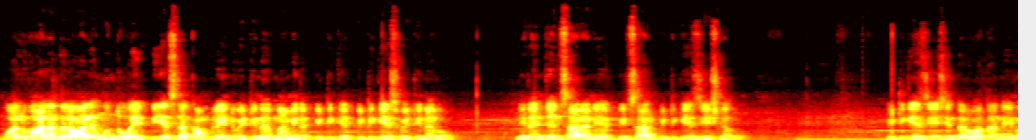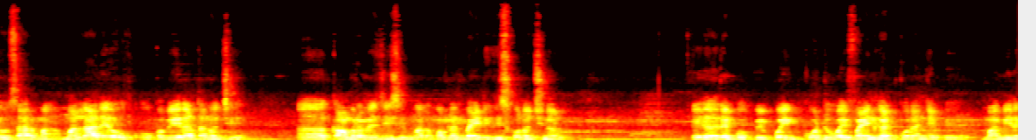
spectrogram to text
వాళ్ళు వాళ్ళంతలో వాళ్ళే ముందు పోయి పిఎస్లో కంప్లైంట్ పెట్టినారు. నా మీద పిటి పిటి కేసు పెట్టినారు. నిరంజన్ సార్ అని సార్ పిటి కేసు చేసినారు. పిటి కేసు చేసిన తర్వాత నేను సార్ మళ్ళీ అదే ఒక వేరే అతను వచ్చి కాంప్రమైజ్ చేసి మళ్ళీ మమ్మల్ని బయటికి తీసుకొని వచ్చినాడు రేపు పోయి కోర్టు పోయి ఫైన్ కట్టుకోరని చెప్పి మా మీద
